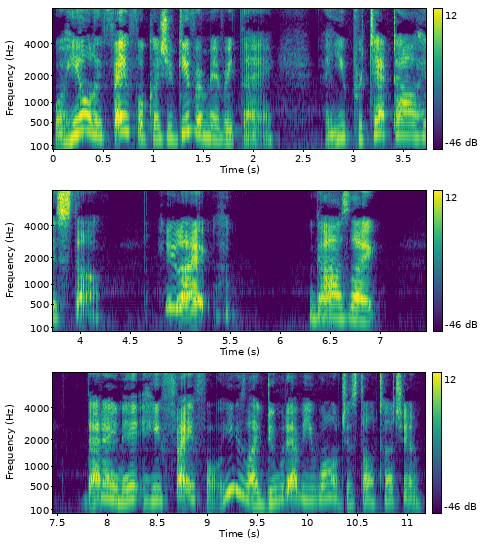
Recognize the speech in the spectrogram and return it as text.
Well, he only faithful because you give him everything and you protect all his stuff. He like, God's like, that ain't it. He faithful. He's like, do whatever you want, just don't touch him.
